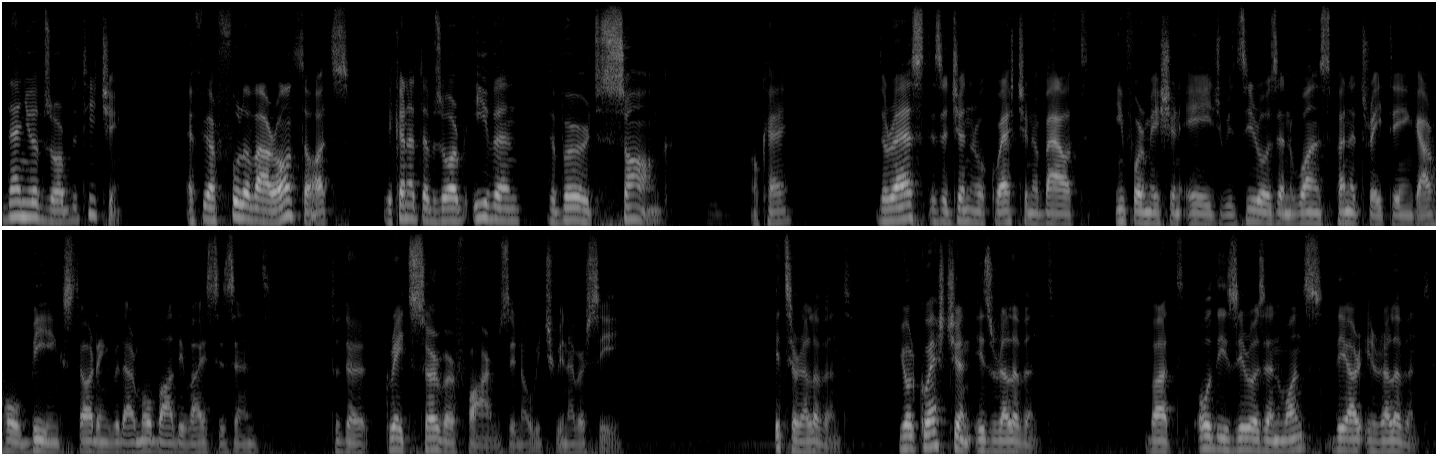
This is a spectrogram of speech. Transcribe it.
then you absorb the teaching. If we are full of our own thoughts, we cannot absorb even the bird's song. Okay? The rest is a general question about information age with zeros and ones penetrating our whole being, starting with our mobile devices and to the great server farms, you know, which we never see. It's irrelevant. Your question is relevant. But all these zeros and ones, they are irrelevant.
